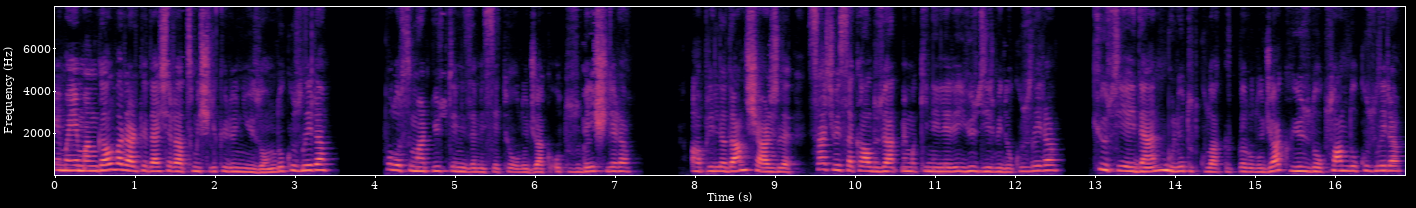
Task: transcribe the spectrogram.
Emaye mangal var arkadaşlar 60'lık ürün 119 lira. Polo Smart yüz temizleme seti olacak 35 lira. Aprilia'dan şarjlı saç ve sakal düzeltme makineleri 129 lira. QCA'den Bluetooth kulaklıklar olacak 199 lira.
